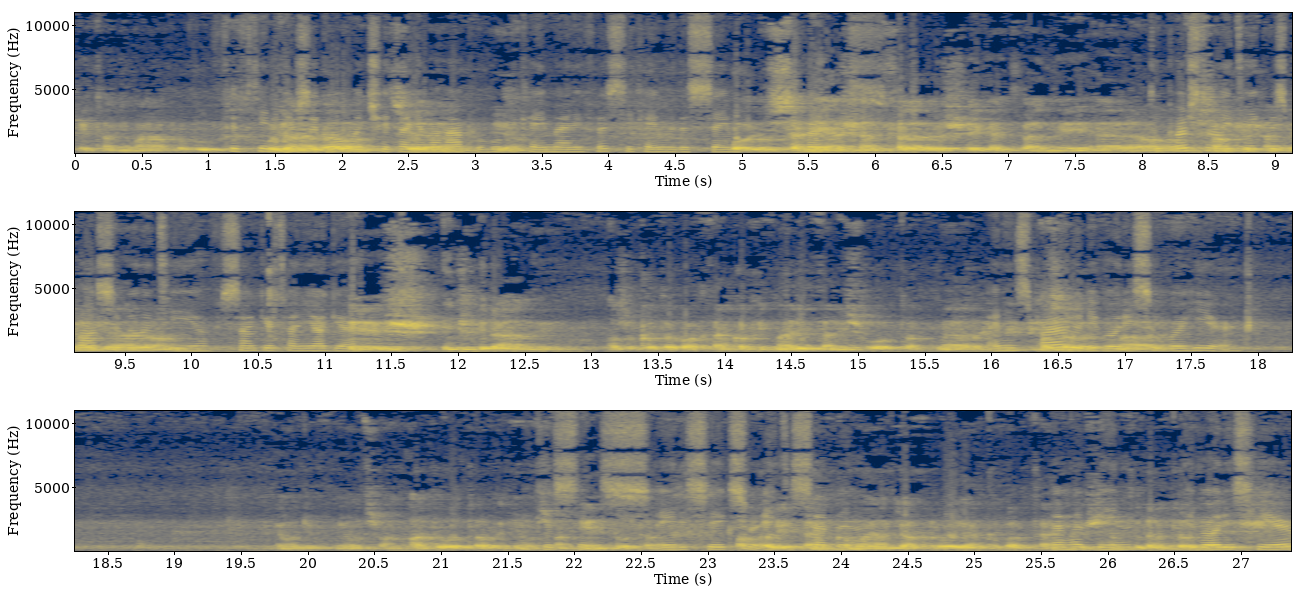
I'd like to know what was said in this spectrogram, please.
Chaitanya Mahaprabhu. 15 years ago, when Chaitanya Mahaprabhu became manifest, he came with the same Hogy személyesen purpose. felelősséget venni erre To personally take responsibility of Sankirtan Yagya és inspirálni azokat a bakták, akik már itten is voltak, mert and inspire the devotees who were here. Mondjuk 86 óta, vagy Because 87 since 86 or 87, komolyan gyakorolják a bakták. there had Krishna been devotees here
